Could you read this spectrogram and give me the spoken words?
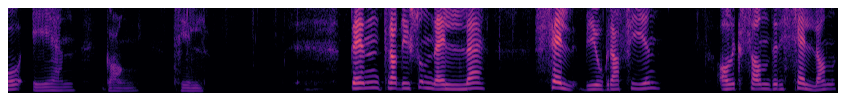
og en gang til. Den tradisjonelle selvbiografien Alexander Kielland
